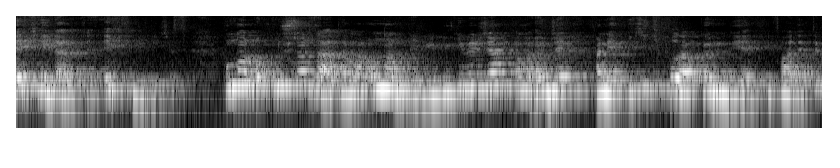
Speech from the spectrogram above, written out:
Ek eylem diyeceğiz, ek fiil diyeceğiz. Bunlar okunuşlar zaten var. Onlarla ilgili bilgi vereceğim. Ama önce hani iki kip olarak görün diye ifade ettim.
